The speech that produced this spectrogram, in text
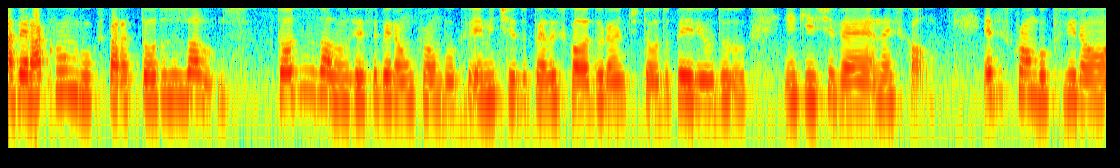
Haverá Chromebooks para todos os alunos. Todos os alunos receberão um Chromebook emitido pela escola durante todo o período em que estiver na escola. Esses Chromebooks virão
